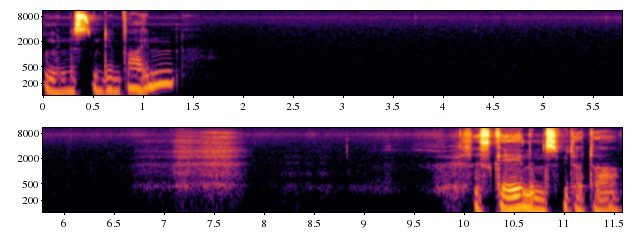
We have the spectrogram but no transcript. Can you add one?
Zumindest in den Beinen. Das Gähnen ist wieder da.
